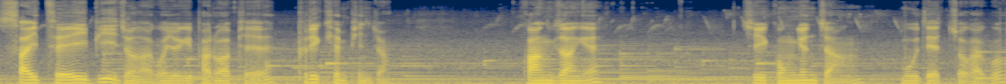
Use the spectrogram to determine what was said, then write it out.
사이트 A, B 존하고 여기 바로 앞에 프리 캠핑장 광장에 지 공연장 무대 쪽하고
